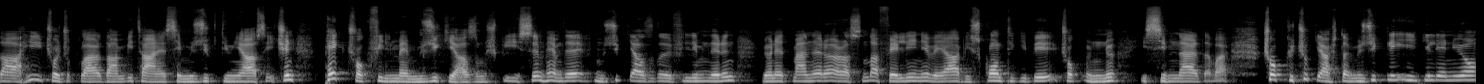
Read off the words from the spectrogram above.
dahi çocuklardan bir tanesi müzik dünyası için pek çok filme müzik yazmış bir isim. Hem de müzik yazdığı filmlerin yönetmenleri arasında Fellini veya Visconti gibi çok ünlü isimler de var. Çok küçük yaşta müzikle ilgileniyor.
